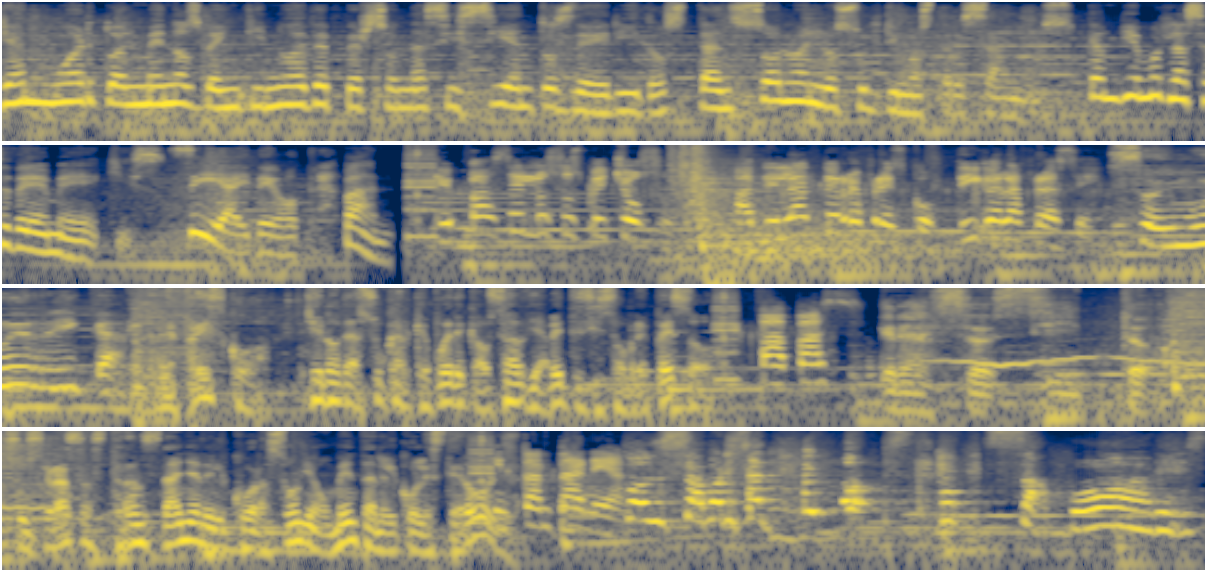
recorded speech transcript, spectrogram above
Ya han muerto al menos 29 personas y cientos de heridos tan solo en los últimos tres años. Cambiemos la CDMX. Sí hay de otra. PAN. Que pasen los sospechosos. Adelante, refresco. Diga la frase. Soy muy rica. Refresco, lleno de azúcar que puede causar diabetes y sobrepeso. Papas. Grasosito. Sus grasas trans dañan el corazón y aumentan el colesterol. Instantánea. Con saborizante. Sabores.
